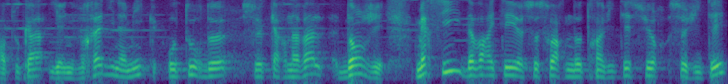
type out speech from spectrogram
en tout cas, il y a une vraie dynamique autour de ce carnaval d'Angers. Merci d'avoir été euh, ce soir notre invité sur ce JT.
